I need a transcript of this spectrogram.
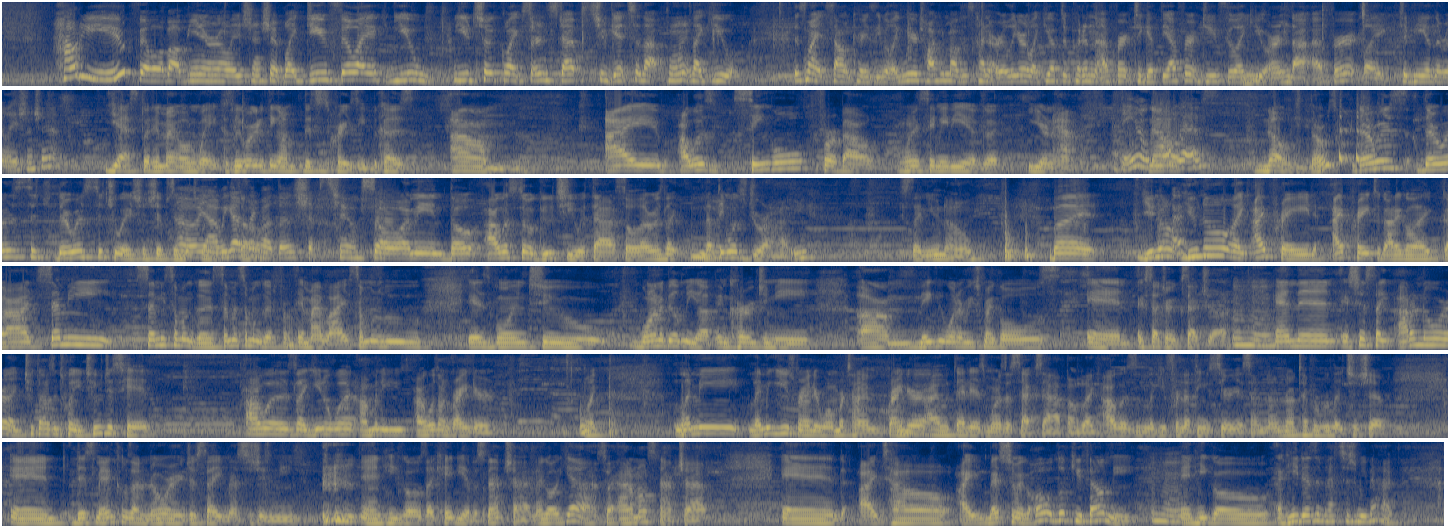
how do you feel about being in a relationship? Like, do you feel like you you took like certain steps to get to that point? Like you. This might sound crazy, but like we were talking about this kind of earlier, like you have to put in the effort to get the effort. Do you feel like you earned that effort, like to be in the relationship? Yes, but in my own way, because people are gonna think I'm this is crazy because um I I was single for about I want to say maybe a good year and a half. Damn, Now- No, there was there was there was there was situationships in Oh between. yeah, we gotta so- talk about those ships too. So I mean, though I was still Gucci with that, so there was like Mm-hmm. nothing was dry. Letting you know, but you know, Okay. you know, like I prayed, I prayed to God. I go like, God, send me, send me someone good, send me someone good from in my life, someone who is going to want to build me up, encouraging me, um, make me want to reach my goals, and etc. etc. Mm-hmm. And then it's just like I don't know where like 2022 just hit. I was like, you know what? I'm gonna use. I was on Grindr. I'm like, let me let me use Grindr one more time. Grindr, I looked at it as more as a sex app. I'm like, I was looking for nothing serious, no no type of relationship. And this man comes out of nowhere and just like messages me, and he goes like, "Hey, do you have a Snapchat?" And I go, "Yeah." So I add him on Snapchat, and I tell, I message him. I go, "Oh, look, you found me," mm-hmm. and he go, and he doesn't message me back.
